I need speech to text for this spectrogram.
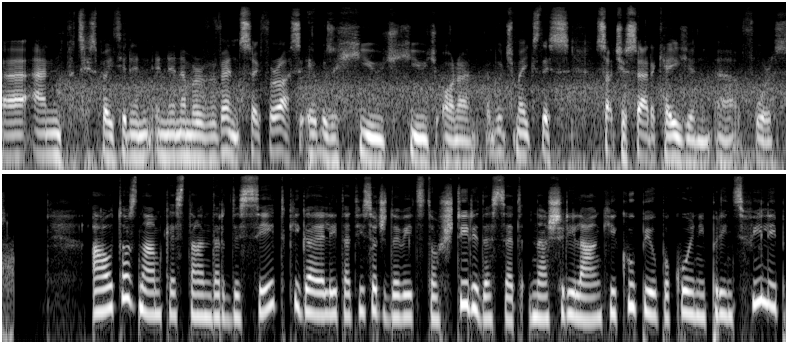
uh, and participated in, in, a number of events. So for us, it was a huge, huge honour, which makes this such a sad occasion uh, for us. Avto znamke Standard 10, ki ga je leta 1940 na Šrilanki kupil pokojni princ Filip,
